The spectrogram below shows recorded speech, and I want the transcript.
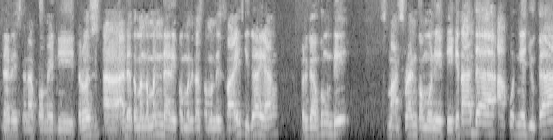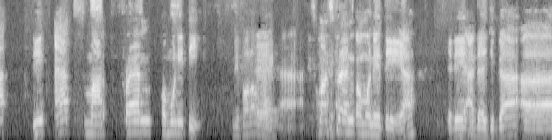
dari stand up comedy. Terus uh, ada teman-teman dari komunitas-komunitas lain juga yang bergabung di Smart Friend Community. Kita ada akunnya juga di @smartfriendcommunity. Di follow Eh, guys. uh, Smart Friend Community ya. Jadi ada juga uh,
